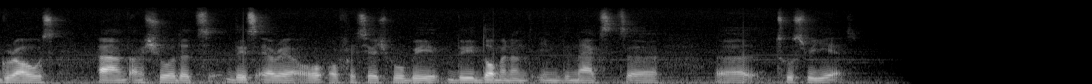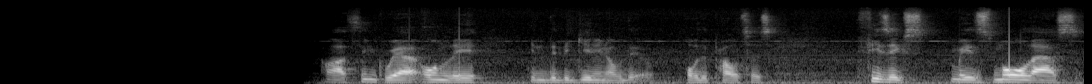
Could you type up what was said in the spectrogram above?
growth, and I'm sure that this area of, of research will be the dominant in the next uh, uh, two, three years. I think we are only in the beginning of the of the process. Physics is more or less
